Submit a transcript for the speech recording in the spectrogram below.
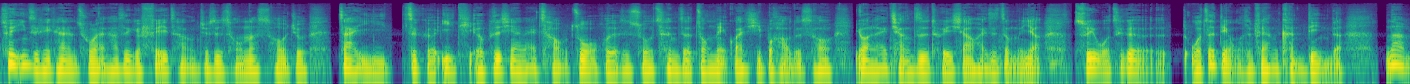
所以因此可以看得出来，他是一个非常就是从那时候就在意这个议题，而不是现在来炒作，或者是说趁着中美关系不好的时候又要来强制推销还是怎么样。所以我这个我这点我是非常肯定的。那。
